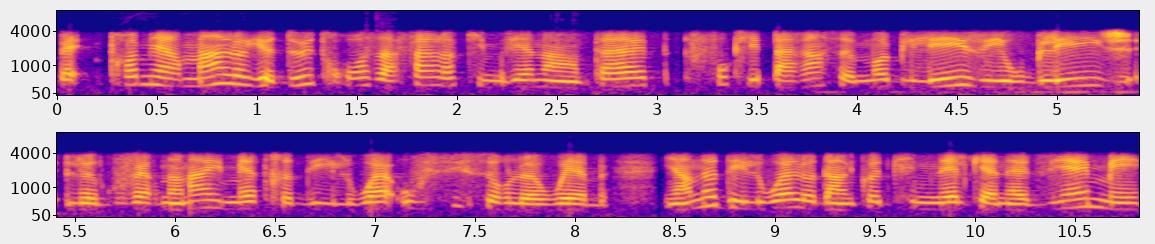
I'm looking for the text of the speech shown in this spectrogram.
Bien, premièrement, là, il y a deux, trois affaires qui me viennent en tête. Il faut que les parents se mobilisent et obligent le gouvernement à émettre des lois aussi sur le web. Il y en a des lois dans le Code criminel canadien, mais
